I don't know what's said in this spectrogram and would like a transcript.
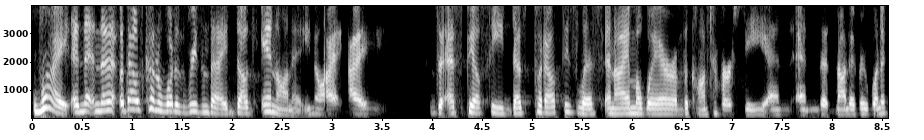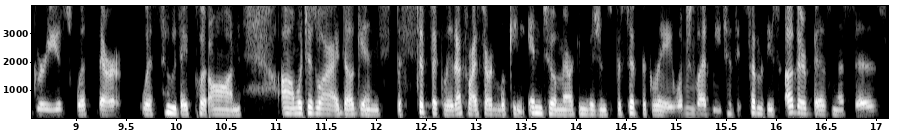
Right, and, that was kind of one of the reasons that I dug in on it. You know, I, I the SPLC does put out these lists, and I am aware of the controversy and and that not everyone agrees with their with who they put on, um, which is why I dug in specifically. That's why I started looking into American Vision specifically, which mm. led me to the, some of these other businesses,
